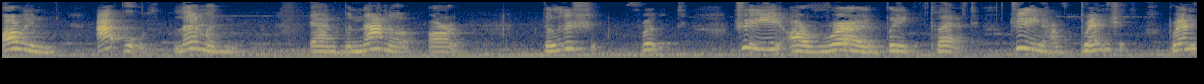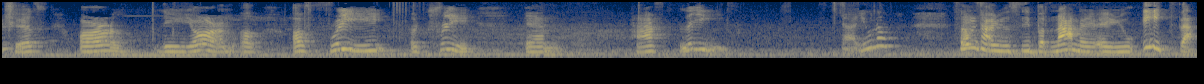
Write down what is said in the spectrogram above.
Orange, apples, lemon, and banana are delicious fruit. Trees are very big plant. Trees have branches. Branches are the arm of a tree, a tree, and have leaves. Yeah, you know. Sometimes you see banana and you eat that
